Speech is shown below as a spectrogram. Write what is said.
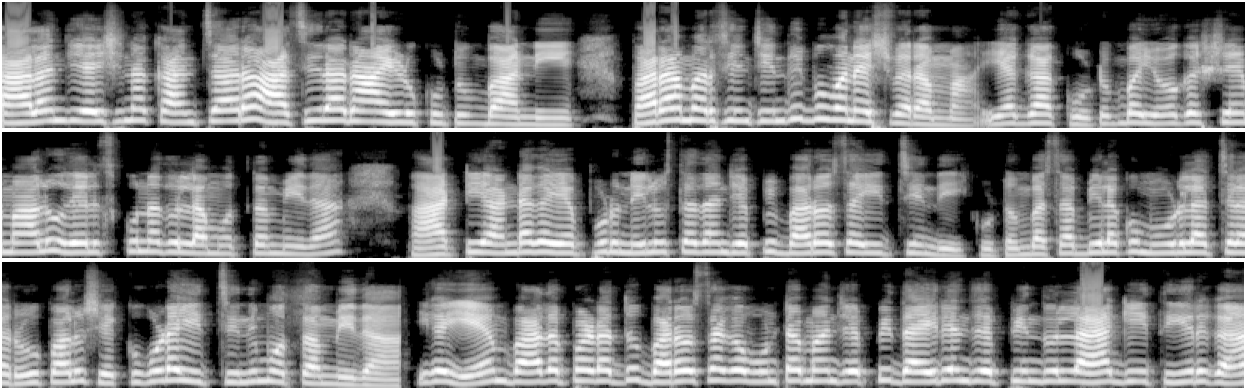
కాలం చేసిన కంచార ఆసిరా నాయుడు కుటుంబాన్ని పరామర్శించింది భువనేశ్వరమ్మ. ఇక కుటుంబ యోగక్షేమాలు తెలుసుకున్నదుల్లా మొత్తం మీద. పార్టీ అండగా ఎప్పుడు నిలుస్తుందని చెప్పి భరోసా ఇచ్చింది. కుటుంబ సభ్యులకు మూడు లక్షల రూపాయలు చెక్కు కూడా ఇచ్చింది మొత్తం మీద. ఇక ఏం బాధపడద్దు భరోసాగా ఉంటామని చెప్పి ధైర్యం చెప్పిందుల్లా ఈ తీరుగా.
